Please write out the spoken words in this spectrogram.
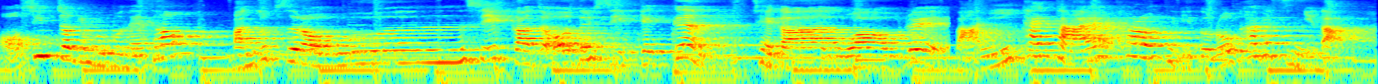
어, 수입적인 부분에서 만족스러운 수입까지 얻을 수 있게끔 제가 노하우를 많이 탈탈 털어드리도록 하겠습니다.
